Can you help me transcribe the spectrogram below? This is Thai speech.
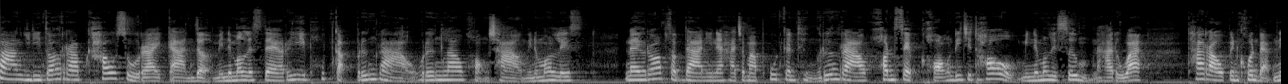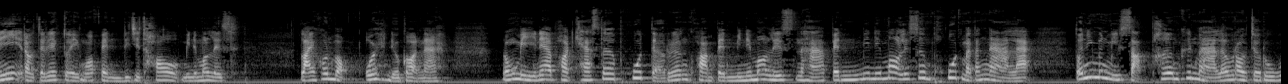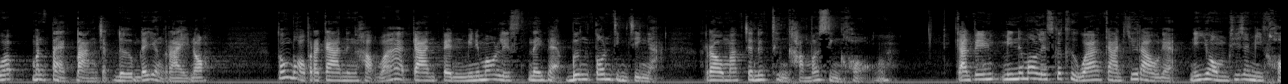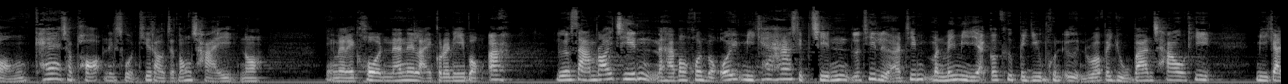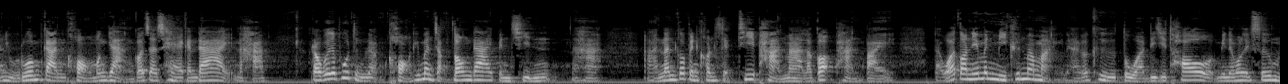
ฟังยินดีต้อนรับเข้าสู่รายการ The Minimalist Diary พบกับเรื่องราวเรื่องเล่าของชาว Minimalist ในรอบสัปดาห์นี้นะคะ จะมาพูดกันถึงเรื่องราวคอนเซปต์ของ digital minimalism นะคะ หรือว่าถ้าเราเป็นคนแบบนี้เราจะเรียกตัวเองว่าเป็น digital minimalist หลายคนบอก โอ้ยเดี๋ยวก่อนนะน้องหมีเนี่ย podcaster พูดแต่เรื่องความเป็น minimalist นะคะเป็น minimalism พูดมาตั้งนานแล้วตอนนี้มันมีศัพท์เพิ่มขึ้นมาแล้วเราจะรู้ว่ามันแตกต่างจากเดิมได้อย่างไรเนาะ ต้องบอกประการหนึ่งค่ะว่าการเป็น minimalist ในแบบเบื้องต้นจริงๆอะ่ะเรามักจะนึกถึงคำว่าสิ่งของ การเป็น minimalist ก็คือว่าการที่เราเนี่ยนิยมที่จะมีของแค่เฉพาะในส่วนที่เราจะต้องใช้เนาะอย่างหลายๆคนนะในหลายกรณีบอกอะเหลือ 300 ชิ้นนะคะบางคนบอกโอ้ยมีแค่ 50 ชิ้น แล้วที่เหลือที่มันไม่มีอะก็คือไปยืมคนอื่น หรือว่าไปอยู่บ้านเช่าที่มีการอยู่ร่วมกันของบางอย่างก็จะแชร์กันได้นะคะ เราก็จะพูดถึงแบบของที่มันจับต้องได้เป็นชิ้นนะคะ นั่นก็เป็นคอนเซปที่ผ่านมาแล้วก็ผ่านไป แต่ว่าตอนนี้มันมีขึ้นมาใหม่นะก็คือตัวดิจิทัลมินิมอลิซึม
